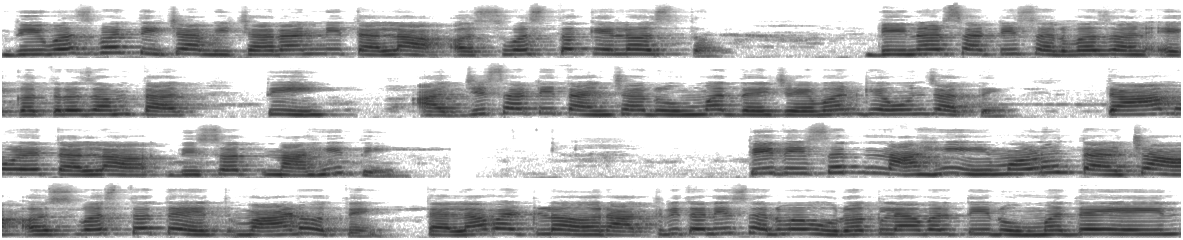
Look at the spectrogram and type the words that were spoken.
दिवसभर तिच्या विचारांनी त्याला अस्वस्थ केलं असतं. डिनरसाठी सर्वजण एकत्र जमतात. ती आजीसाठी त्यांच्या रूममध्ये जेवण घेऊन जाते. त्यामुळे त्याला दिसत नाही ती. ती दिसत नाही म्हणून त्याच्या अस्वस्थतेत वाढ होते. त्याला वाटलं रात्री तरी सर्व उरकल्यावर ती रूममध्ये येईल.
